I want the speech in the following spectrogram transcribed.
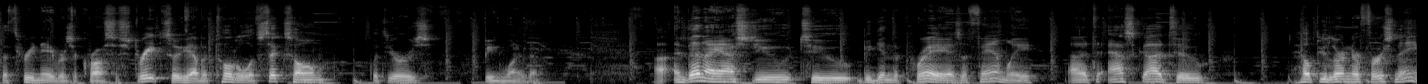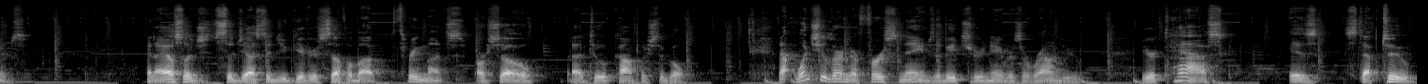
the three neighbors across the street. So you have a total of six homes with yours being one of them. Uh, and then I asked you to begin to pray as a family uh, to ask God to help you learn their first names. And I also suggested you give yourself about three months or so uh, to accomplish the goal. Now, once you learn their first names of each of your neighbors around you, your task is step two.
